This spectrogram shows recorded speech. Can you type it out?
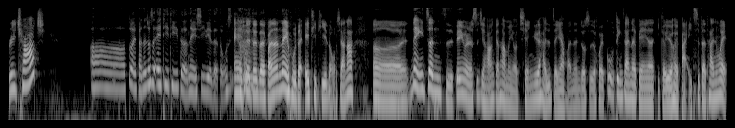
，Recharge。呃，对，反正就是 ATT 的那一系列的东西。哎、欸，对对对，反正内湖的 ATT 楼下，那呃那一阵子边缘人市集好像跟他们有签约还是怎样，反正就是会固定在那边一个月会摆一次的摊位。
